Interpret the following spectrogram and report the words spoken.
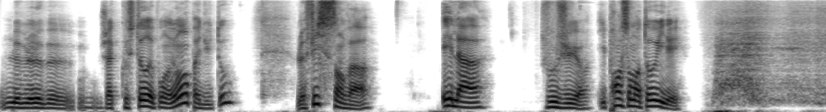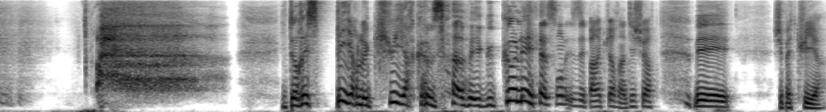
le, Jacques Cousteau répond non, pas du tout. Le fils s'en va. Et là, je vous jure, il prend son manteau, il est te respire le cuir comme ça, mais collé à son... C'est pas un cuir, c'est un t-shirt. Mais j'ai pas de cuir.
